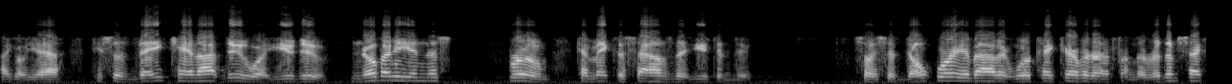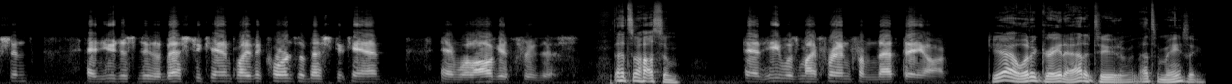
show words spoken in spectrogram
I go, "Yeah." He says, they cannot do what you do. Nobody in this room can make the sounds that you can do. So I said, don't worry about it. We'll take care of it from the rhythm section, and you just do the best you can, play the chords the best you can, and we'll all get through this. That's awesome. And he was my friend from that day on. Yeah. What a great attitude. I mean, that's amazing.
